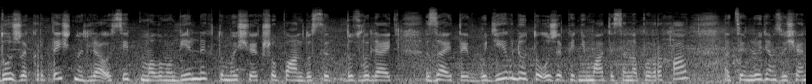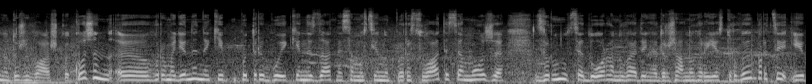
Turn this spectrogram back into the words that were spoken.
дуже критично для осіб маломобільних, тому що якщо пандуси дозволяють зайти в будівлю, то вже підніматися на поверха цим людям звичайно дуже важко. Кожен е, громадянин, який потребує, який не здатний самостійно пересуватися, може звернутися до органу ведення державного реєстру виборців і е,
